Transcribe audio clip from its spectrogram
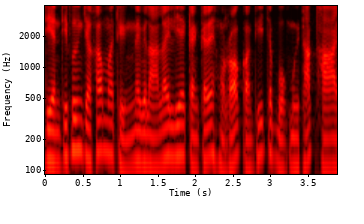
เดียนที่เพิ่งจะเข้ามาถึงในเวลาไล่เลี่ยกันก็ได้หัวเราะก่อนที่จะโบกมือทักทาย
